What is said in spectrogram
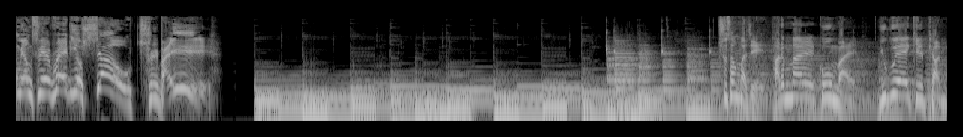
박명수의 라디오 쇼 출발! 추석맞이 바른말 고운말 유부의 길편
